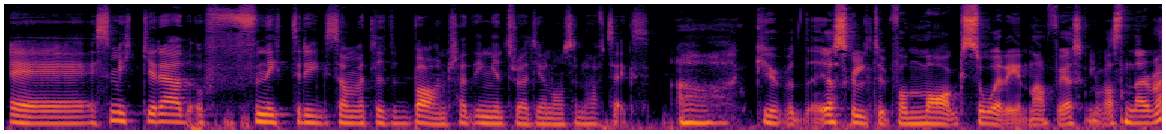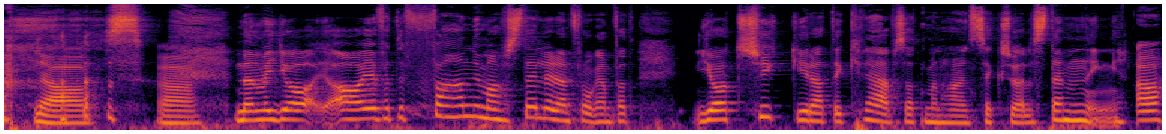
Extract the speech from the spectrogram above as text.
Eh, smickrad och fnittrig som ett litet barn så att ingen tror att jag någonsin har haft sex. Ah, gud, jag skulle typ få magsår innan för jag skulle vara så nervös. Ja, ja. Nej men jag, ja, jag vet inte fan hur man ställer den frågan för att jag tycker att det krävs att man har en sexuell stämning. Ja.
